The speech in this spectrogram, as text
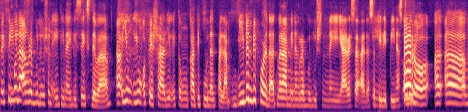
Nagsimula ang Revolution 1896, di ba? Uh, yung, yung official, yung itong katipunan pa lang. Even before that, marami ng revolution na nangyayari sa, ano, sa Pilipinas. Pero, uh, um,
